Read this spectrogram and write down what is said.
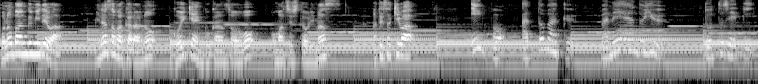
この番組では皆様からのご意見ご感想をお待ちしております。宛先は？info アットマークマネー &you ドット jp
